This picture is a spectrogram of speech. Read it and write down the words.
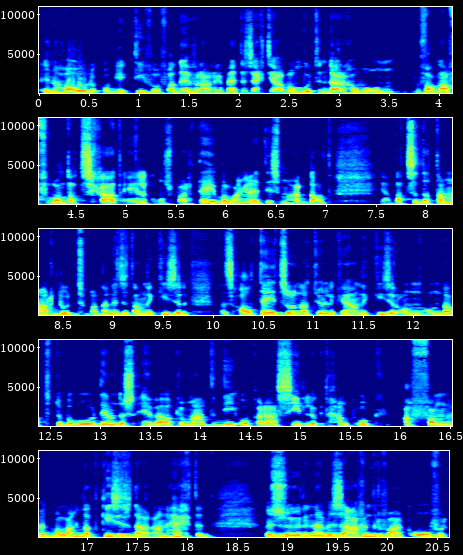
inhoudelijk objectief of whatever argumenten zegt, ja, we moeten daar gewoon vanaf, want dat schaadt eigenlijk ons partijbelang en het is maar dat, ja, dat ze dat dan maar doet, maar dan is het aan de kiezer. Dat is altijd zo natuurlijk, hè, aan de kiezer om, om dat te beoordelen. Dus in welke mate die operatie lukt, hangt ook af van het belang dat kiezers daaraan hechten we zeuren en we zagen er vaak over.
